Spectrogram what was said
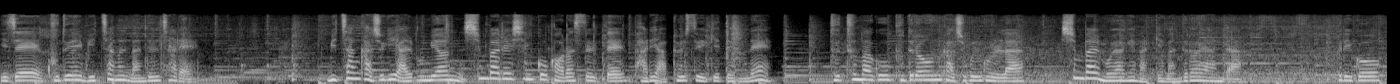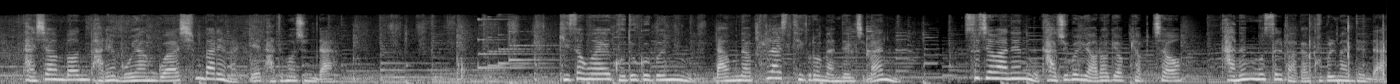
이제 구두의 밑창을 만들 차례. 밑창 가죽이 얇으면 신발을 신고 걸었을 때 발이 아플 수 있기 때문에 두툼하고 부드러운 가죽을 골라 신발 모양에 맞게 만들어야 한다. 그리고 다시 한번 발의 모양과 신발에 맞게 다듬어준다. 기성화의 구두굽은 나무나 플라스틱으로 만들지만 수제화는 가죽을 여러 겹 겹쳐 가는 못을 박아 굽을 만든다.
